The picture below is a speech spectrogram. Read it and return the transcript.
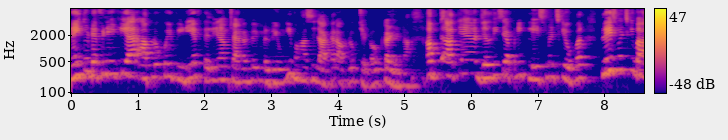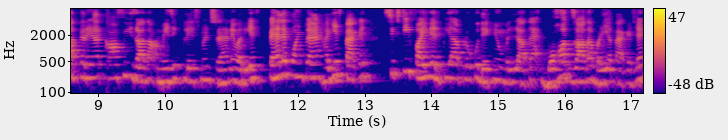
नहीं तो डेफिनेटली यार आप लोग को पीडीएफ टेलीग्राम चैनल पे मिल रही होंगी। वहाँ से जाकर आप लोग चेकआउट कर लेना। अब आते हैं यार जल्दी से अपनी प्लेसमेंट्स के ऊपर। प्लेसमेंट्स की बात करें यार, काफ़ी ज़्यादा अमेजिंग प्लेसमेंट्स रहने वाली है। पहले पॉइंट पे आए हाईएस्ट पैकेज 65 एलपी आप लोग को देखने को मिल जाता है। बहुत ज़्यादा बढ़िया पैकेज है।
